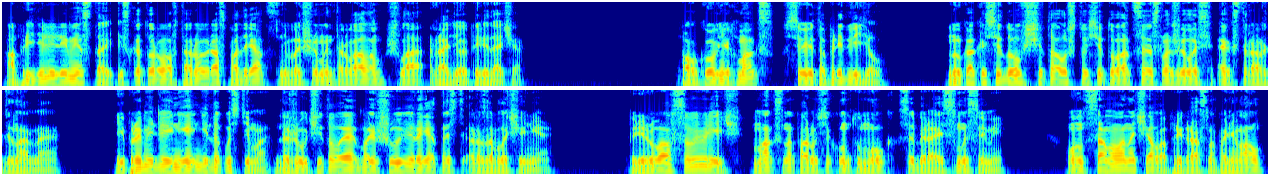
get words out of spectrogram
определили место, из которого второй раз подряд с небольшим интервалом шла радиопередача. Полковник Макс все это предвидел. Но, как и Седов, считал, что ситуация сложилась экстраординарная. И промедление недопустимо, даже учитывая большую вероятность разоблачения. Прервав свою речь, Макс на пару секунд умолк, собираясь с мыслями. Он с самого начала прекрасно понимал,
